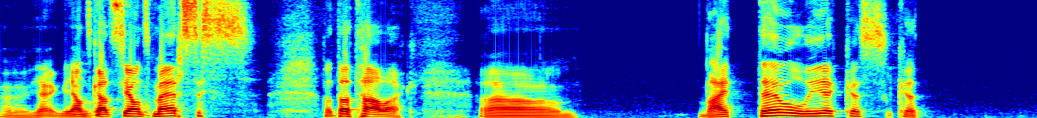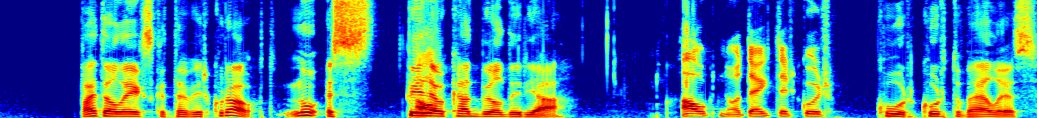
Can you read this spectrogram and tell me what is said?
uh, ja, jauns gads, jauns mersis, un tā tālāk. Uh, vai tev liekas, ka, vai tev liekas, ka tev ir kur augt? Nu, es pieļauju, ka atbildi ir jā. Augt noteikti ir kur. Kur, kur tu vēlies?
